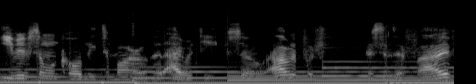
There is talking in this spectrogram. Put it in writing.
even if someone called me tomorrow that I would take. So I'm gonna put Pistons at five.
